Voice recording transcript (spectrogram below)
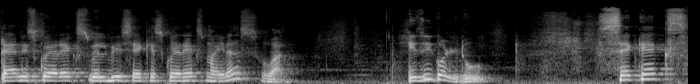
Tan square x will be sec square x minus 1 is equal to sec x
